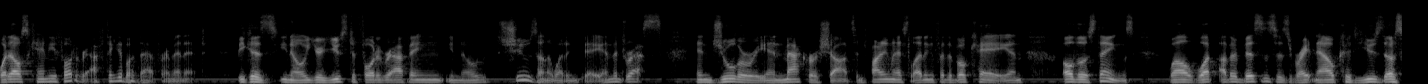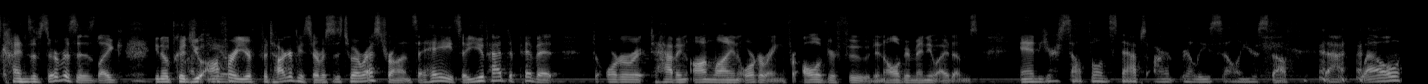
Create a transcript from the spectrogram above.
what else can you photograph? Think about that for a minute. Because you know you're used to photographing you know shoes on the wedding day and the dress and jewelry and macro shots and finding nice lighting for the bouquet and all those things. Well what other businesses right now could use those kinds of services? Like you know could you offer your photography services to a restaurant and say hey so you've had to pivot to order it to having online ordering for all of your food and all of your menu items and your cell phone snaps aren't really selling your stuff that well?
